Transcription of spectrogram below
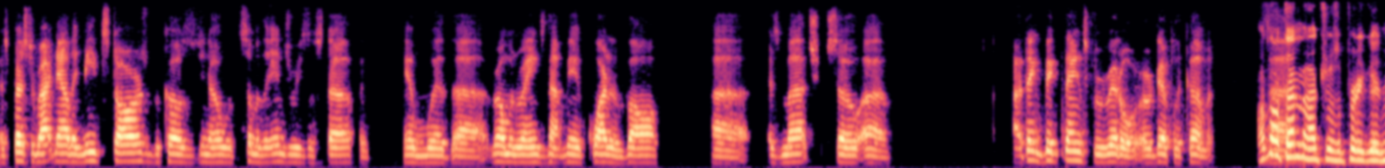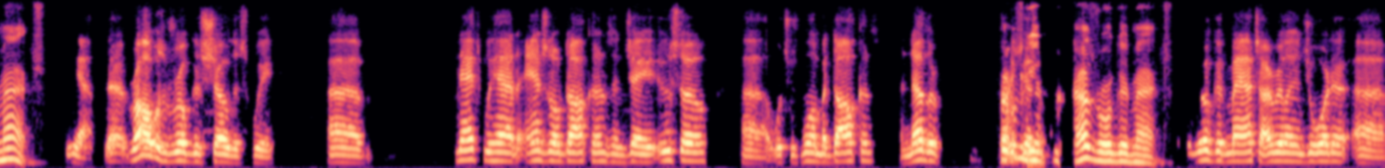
Especially right now, they need stars because you know with some of the injuries and stuff, and and with uh, Roman Reigns not being quite involved uh, as much. So uh, I think big things for Riddle are definitely coming. I thought Uh, that match was a pretty good match. Yeah, Raw was a real good show this week. Uh, next, we had Angelo Dawkins and Jey Uso, uh, which was won by Dawkins. Another That was good. good. That was a real good match. real good match. I really enjoyed it. Uh,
